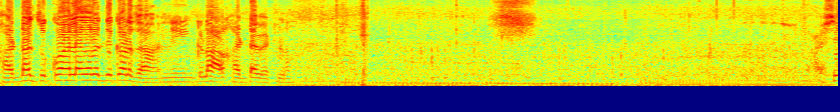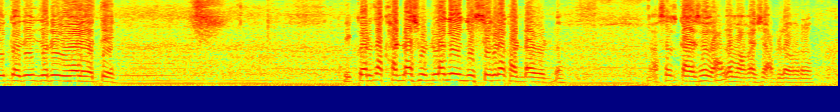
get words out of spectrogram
खड्डा चुकवायला गेला तिकडचा आणि इकडं हा खड्डा भेटला. अशी कधी जरी वेळ येते. इकडचा खड्डा सुटला की दुसरीकडे खड्डा भेटतो. असंच कायसं झालं मगाशी आपल्याबरोबर.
